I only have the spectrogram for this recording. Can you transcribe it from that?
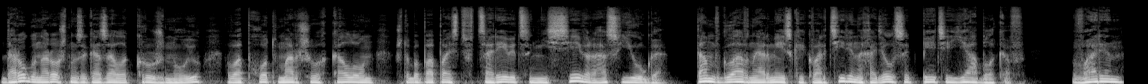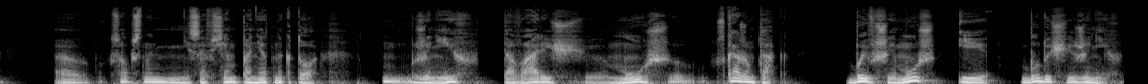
Дорогу нарочно заказала кружную в обход маршевых колонн, чтобы попасть в Царевица не с севера, а с юга. Там в главной армейской квартире находился Петя Яблоков. Варин, э, собственно, не совсем понятно кто. Жених, товарищ, муж, скажем так. Бывший муж и будущий жених.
